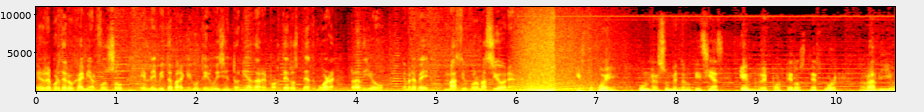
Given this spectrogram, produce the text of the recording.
el reportero Jaime Alfonso y le invito para que continúe en sintonía de Reporteros Network Radio. En breve, más información. Esto fue un resumen de noticias en Reporteros Network Radio.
